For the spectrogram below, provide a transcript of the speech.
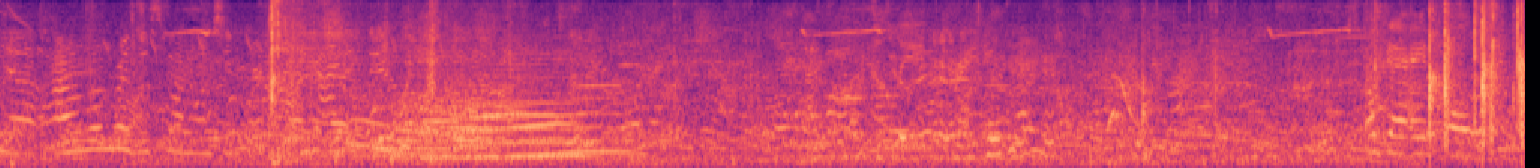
Yeah, I remember this one when she first started. Okay, eight.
